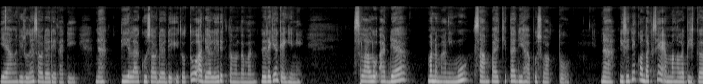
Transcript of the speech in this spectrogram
yang judulnya Saudade tadi. Nah, di lagu Saudade itu tuh ada lirik teman-teman. Liriknya kayak gini. Selalu ada menemanimu sampai kita dihapus waktu. Nah, di sini konteksnya emang lebih ke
